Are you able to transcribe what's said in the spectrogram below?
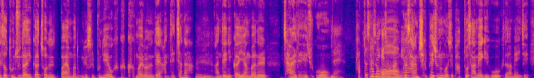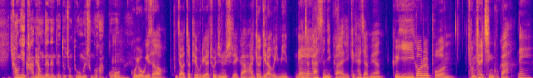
해서 돈 준다니까 저는 마약만 옮겼을 뿐이에요. 흑흑흑 막 이러는데 안 됐잖아. 음, 안 되니까 이 양반을 잘 대해주고 네. 밥도 그래서 삼에게 어, 줘가며. 그 사람 취급해 주는 거지. 밥도 사맥이고 그다음에 이제 형이 감형되는데도 좀 도움을 준 것 같고 음. 그 여기서 이제 어차피 우리가 조진웅 씨가 악역이라고 이미 네. 먼저 깠으니까 얘기를 하자면 그 이거를 본 경찰 친구가 네.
